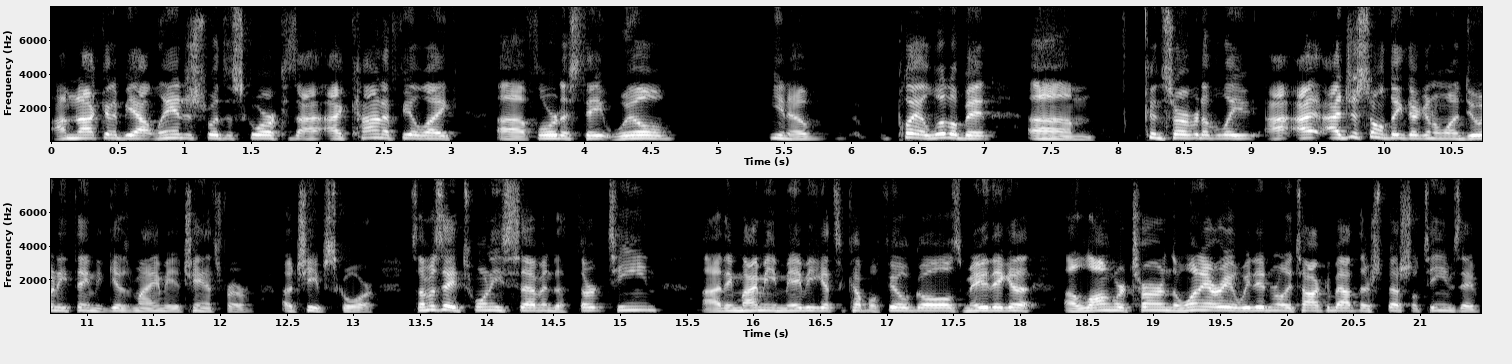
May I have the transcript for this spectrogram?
I'm not going to be outlandish with the score because I, I kind of feel like uh, Florida State will, you know, play a little bit um, conservatively. I, I just don't think they're going to want to do anything that gives Miami a chance for a cheap score. So I'm going to say 27 to 13. I think Miami maybe gets a couple field goals. Maybe they get a, a, long return. The one area we didn't really talk about their special teams. They've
